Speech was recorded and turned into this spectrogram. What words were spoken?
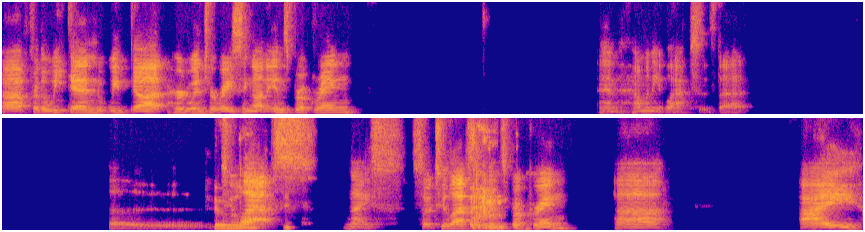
uh, for the weekend, we've got Herd Winter Racing on Innsbruck Ring. And how many laps is that? Uh, two, two laps. laps. Nice. So two laps at Innsbruck Ring. Uh, I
